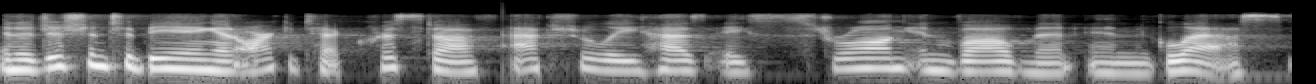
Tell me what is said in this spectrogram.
In addition to being an architect, Christoph actually has a strong involvement in glass.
